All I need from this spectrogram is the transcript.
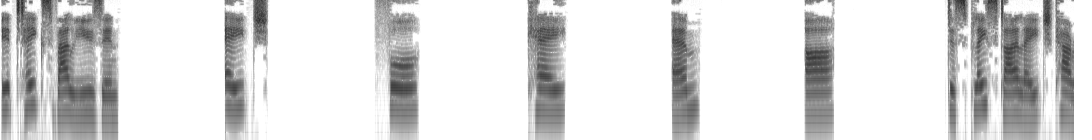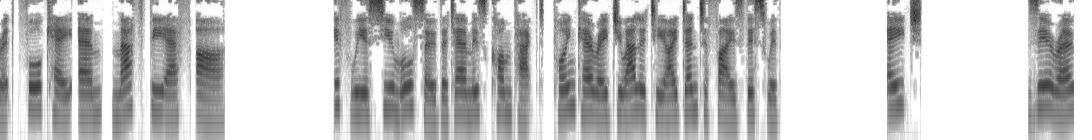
it takes values in H four K M R display style H caret 4K M Math R. If we assume also that M is compact, Poincare duality identifies this with H 0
